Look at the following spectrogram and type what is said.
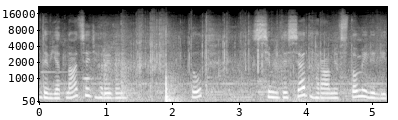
19 гривень. Тут 70 грамів 100 мл.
